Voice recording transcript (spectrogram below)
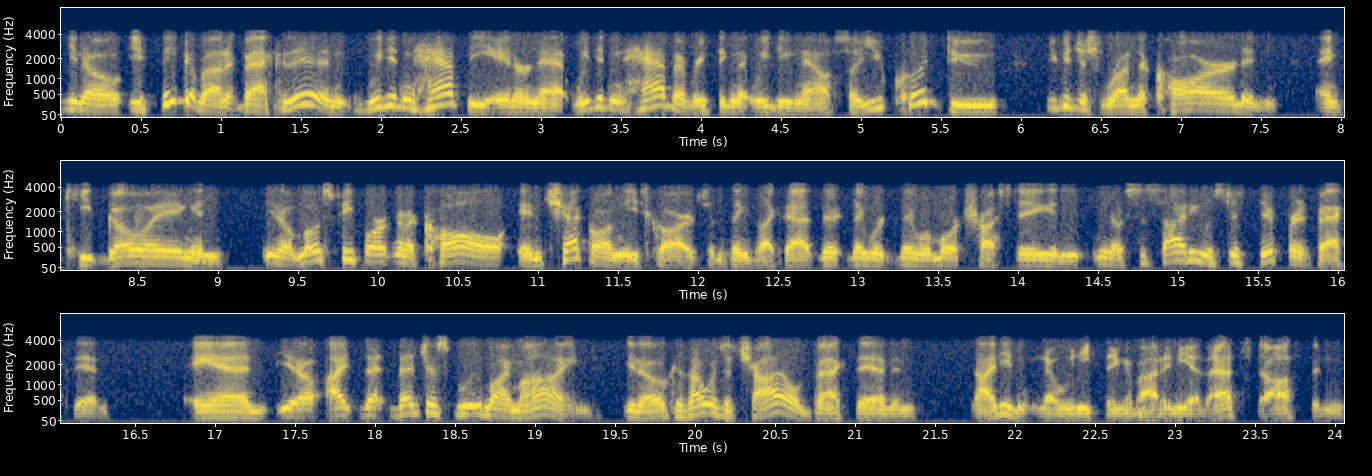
you know, you think about it. Back then, we didn't have the internet. We didn't have everything that we do now. So you could do, you could just run the card and and keep going and you know most people aren't going to call and check on these cards and things like that They're, they were they were more trusting and you know society was just different back then and you know i that that just blew my mind you know because i was a child back then and i didn't know anything about any of that stuff and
